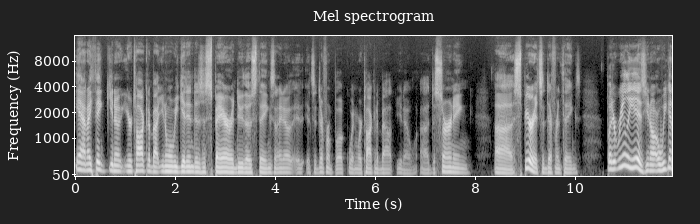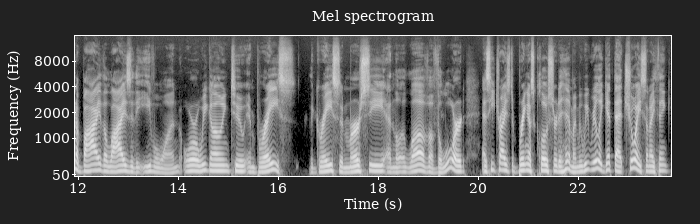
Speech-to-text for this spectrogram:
Yeah, and I think you know you're talking about you know when we get into despair and do those things, and I know it's a different book when we're talking about you know uh, discerning uh, spirits and different things. But it really is, you know, are we going to buy the lies of the evil one or are we going to embrace the grace and mercy and the love of the Lord as he tries to bring us closer to him? I mean, we really get that choice. And I think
